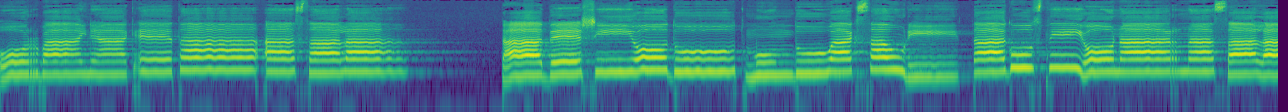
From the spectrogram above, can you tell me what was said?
orbainak eta azala. Ta desio dut munduak zauri, ta guztion arnazala.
